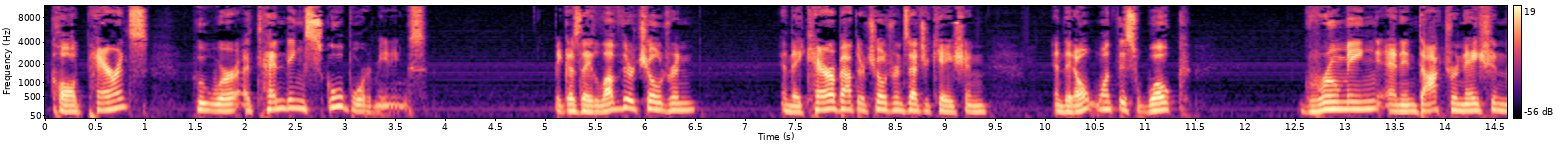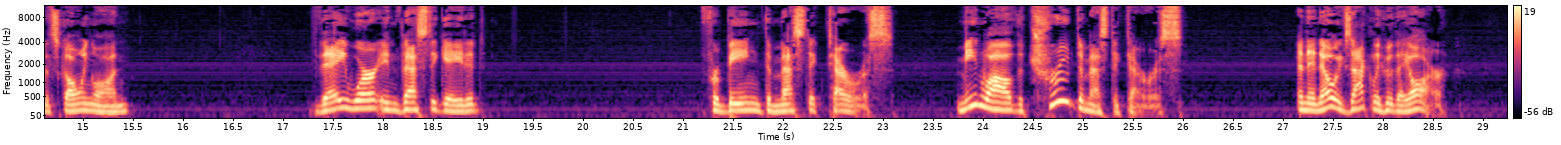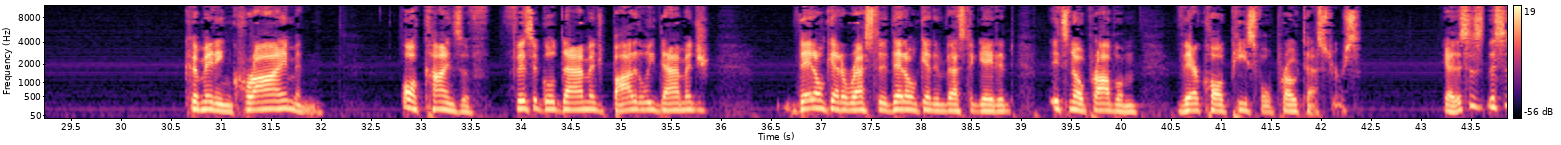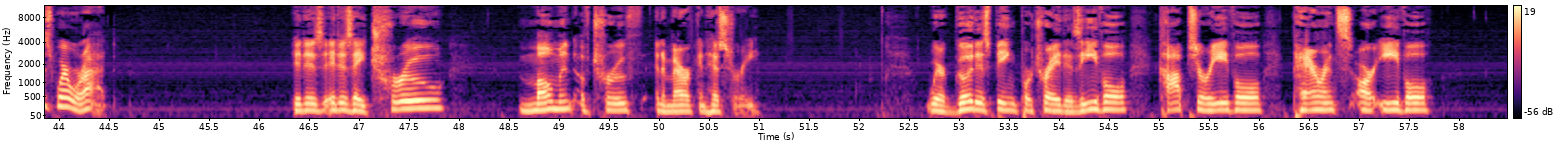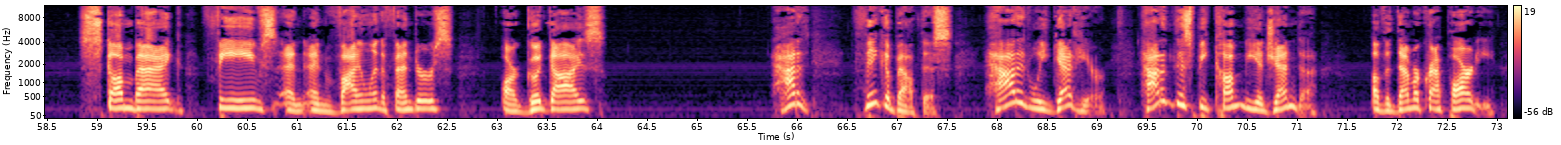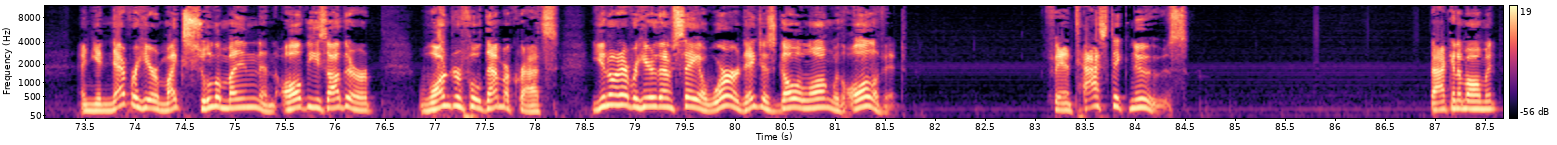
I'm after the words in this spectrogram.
called parents who were attending school board meetings because they love their children and they care about their children's education and they don't want this woke grooming and indoctrination that's going on. They were investigated for being domestic terrorists. Meanwhile, the true domestic terrorists, and they know exactly who they are, committing crime and all kinds of physical damage, bodily damage. They don't get arrested, they don't get investigated. It's no problem. They're called peaceful protesters. Yeah, this is this is where we're at. It is it is a true moment of truth in American history where good is being portrayed as evil, cops are evil, parents are evil, scumbag, thieves, and, and violent offenders are good guys. How did think about this? How did we get here? How did this become the agenda of the Democrat Party? and you never hear Mike Suleiman and all these other wonderful Democrats. You don't ever hear them say a word. They just go along with all of it. Fantastic news. Back in a moment.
